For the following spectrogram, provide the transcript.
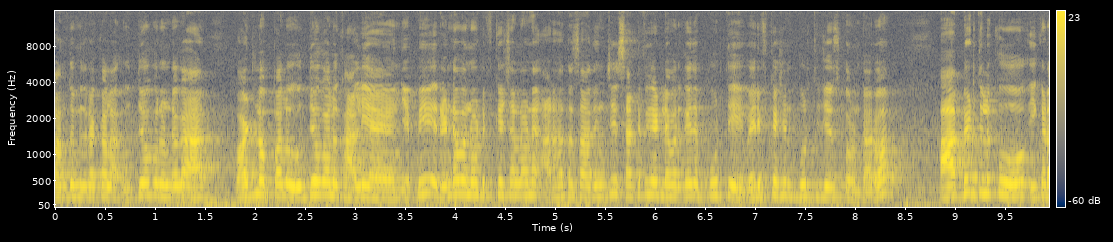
పంతొమ్మిది రకాల ఉద్యోగులు ఉండగా వాటిలో పలు ఉద్యోగాలు ఖాళీ అయ్యాయని చెప్పి రెండవ నోటిఫికేషన్లోనే అర్హత సాధించి సర్టిఫికేట్లు ఎవరికైతే పూర్తి వెరిఫికేషన్ పూర్తి చేసుకుంటారో ఆ అభ్యర్థులకు ఇక్కడ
